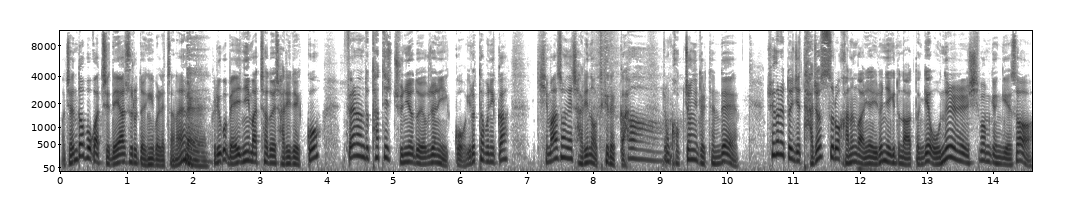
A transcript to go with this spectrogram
어, 잰더 보가츠 같이 내야수를 또 영입을 했잖아요. 네. 그리고 매니 마차도의 자리도 있고 페르난도 타티스 주니어도 여전히 있고 이렇다 보니까 김하성의 자리는 어떻게 될까? 아. 좀 걱정이 될 텐데 최근에 또 이제 다저스로 가는 거 아니냐 이런 얘기도 나왔던 게 오늘 시범 경기에서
